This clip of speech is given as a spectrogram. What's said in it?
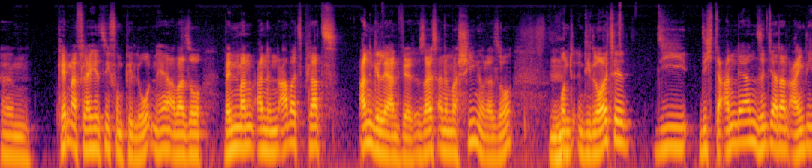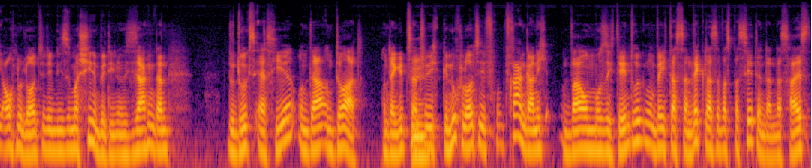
ähm, kennt man vielleicht jetzt nicht vom Piloten her, aber so, wenn man an einen Arbeitsplatz angelernt wird, sei es eine Maschine oder so, und die Leute, die dich da anlernen, sind ja dann eigentlich auch nur Leute, die diese Maschine bedienen. Und sie sagen dann, du drückst erst hier und da und dort. Und dann gibt es natürlich genug Leute, die fr- fragen gar nicht, warum muss ich den drücken und wenn ich das dann weglasse, was passiert denn dann? Das heißt,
